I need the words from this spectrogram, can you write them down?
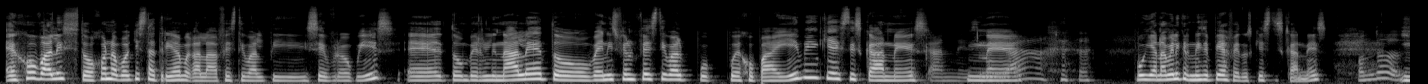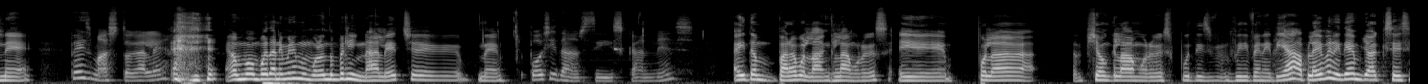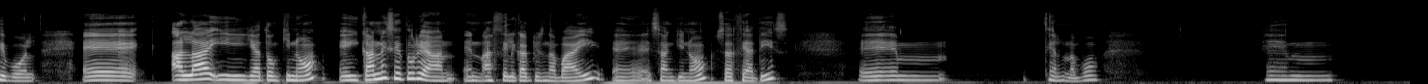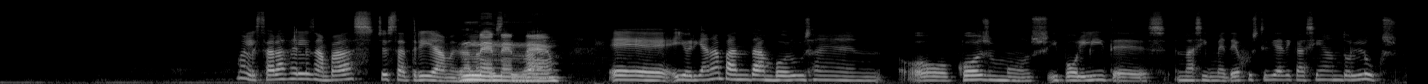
έχω βάλει στόχο να πάω και στα τρία μεγάλα φεστιβάλ της Ευρώπης. Ε, το Berlinale, το Venice Film Festival που, που έχω πάει ήδη και στις Κάνες. Κάνες, ναι. Που για να μην ειλικρινή, πήγα φέτο και στι Κάνε. Όντως. Ναι. Πες μας το, καλέ. Οπότε έμεινε με μόνο τον Περλινάλε. Και... Ναι. Πώς ήταν στις Κάνες; Ε, ήταν πάρα πολλά γκλάμουρες. Ε, πολλά πιο γκλάμουρες που τη Βενετία. Απλά η Βενετία είναι πιο accessible. Ε, αλλά η, για το κοινό, ε, οι Κάνες είναι δωρεάν, αν θέλει κάποιος να πάει, ε, σαν κοινό, σαν θεατής. Ε, τι άλλο να πω. Μάλιστα, άρα θέλεις να πας και στα τρία μεγάλα Ναι, ναι, ναι. Ε, η Οριάννα πάντα μπορούσε ο κόσμος, οι πολίτες να συμμετέχουν στη διαδικασία των looks.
